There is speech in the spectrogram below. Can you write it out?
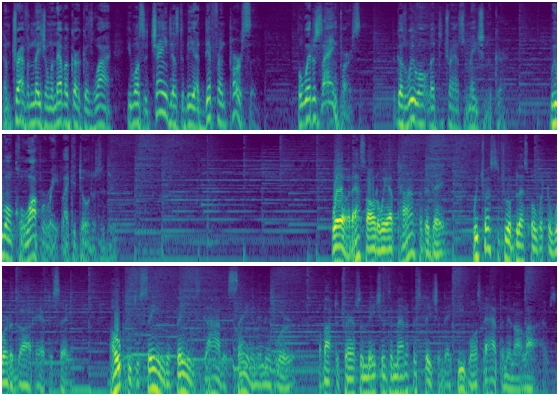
The transformation will never occur because why? He wants to change us to be a different person. But we're the same person because we won't let the transformation occur. We won't cooperate like he told us to do. Well, that's all that we have time for today. We trust that you are blessed by what the Word of God had to say. I hope that you're seeing the things God is saying in His Word about the transformations and manifestation that He wants to happen in our lives.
